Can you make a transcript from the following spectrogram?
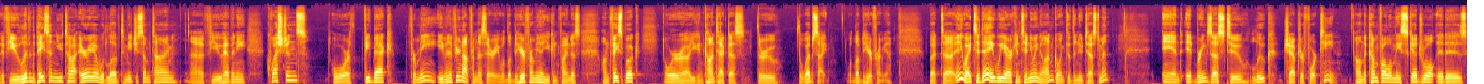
If you live in the Payson, Utah area, would love to meet you sometime. Uh, if you have any questions or feedback for me, even if you're not from this area, would love to hear from you. You can find us on Facebook or uh, you can contact us through the website. Would love to hear from you. But uh, anyway, today we are continuing on going through the New Testament, and it brings us to Luke chapter 14. On the Come Follow Me schedule, it is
